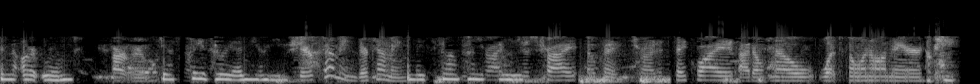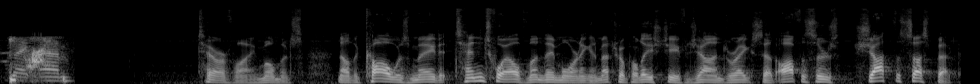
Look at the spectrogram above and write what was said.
In the art room. Art room. Yes, please hurry. I'm hearing you. They're coming. They're coming. And they sound Just try. Just try. Okay. Try to stay quiet. I don't know what's going on there, Okay. but um. Terrifying moments. Now, the call was made at 10:12 Monday morning, and Metro Police Chief John Drake said officers shot the suspect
